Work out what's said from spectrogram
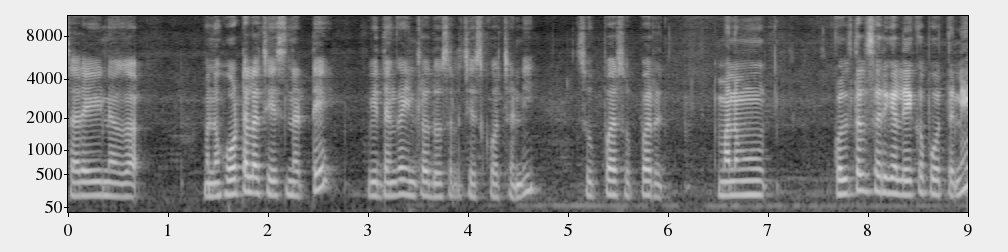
సరైనగా మనం హోటల్లో చేసినట్టే విధంగా ఇంట్లో దోశలు చేసుకోవచ్చండి. Super super. మనము కొలతలు సరిగా లేకపోతేనే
